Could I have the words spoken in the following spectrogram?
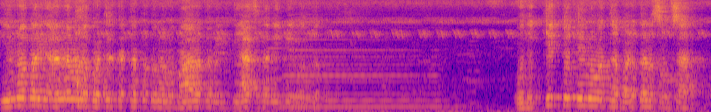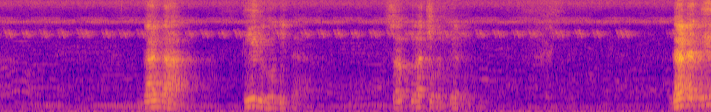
ಇನ್ನೊಬ್ಬರಿಗೆ ಅನ್ನವನ್ನು ಕೊಟ್ಟಿರ್ತಕ್ಕಂಥದ್ದು ನಮ್ಮ ಭಾರತದ ಇತಿಹಾಸದ ರೀತಿ ಒಂದು. ಕಿತ್ತು ತಿನ್ನುವಂತಹ ಬಡತನ ಸಂಸಾರ. ಗಂಡ ತೀರಿ ಹೋಗಿದ್ದ. ಸ್ವಲ್ಪ ಲಕ್ಷ ಗಂಡ ತೀರಿ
